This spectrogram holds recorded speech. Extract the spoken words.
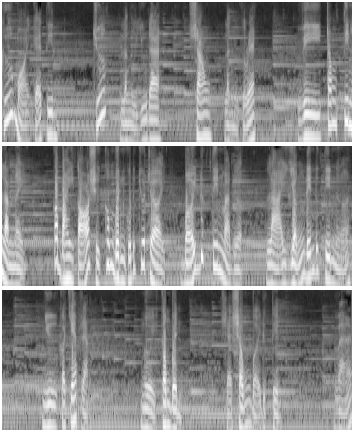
cứu mọi kẻ tin. Trước là người Juda, sau là người Greg. Vì trong tin lành này có bày tỏ sự công bình của Đức Chúa Trời bởi đức tin mà được lại dẫn đến đức tin nữa như có chép rằng người công bình sẽ sống bởi đức tin và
